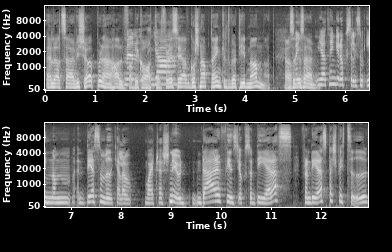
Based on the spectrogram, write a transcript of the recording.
Eller att så här, vi köper det här halvfabrikatet Men, ja. för det så här, går snabbt och enkelt och vi har tid med annat. Alltså, det är Men så här, jag tänker också liksom inom det som vi kallar white trash nu, där finns ju också deras, från deras perspektiv,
